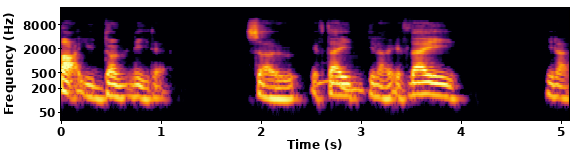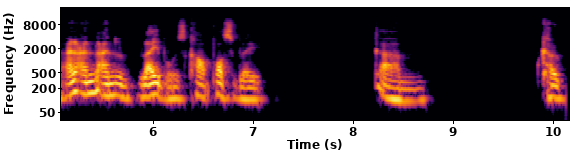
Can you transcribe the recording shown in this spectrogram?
But you don't need it. So if they, Mm. you know, if they, you know, and and, and labels can't possibly um co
